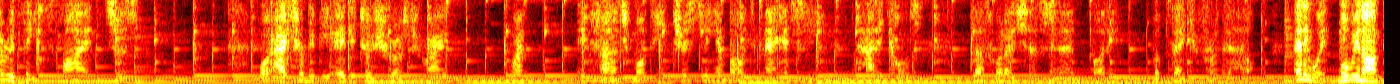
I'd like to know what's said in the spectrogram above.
everything is fine. It's just well, actually, the editor sure to write what it finds most interesting about the magazine articles. That's what I just said, buddy. But thank you for the help. Anyway, moving on.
